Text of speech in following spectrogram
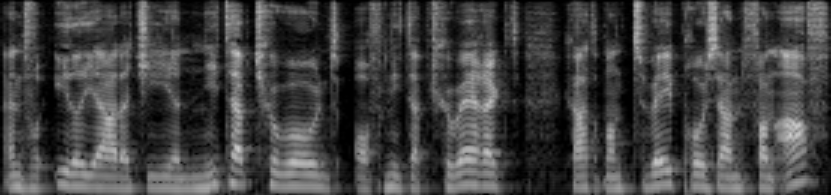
En voor ieder jaar dat je hier niet hebt gewoond of niet hebt gewerkt, gaat er dan 2% van af.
